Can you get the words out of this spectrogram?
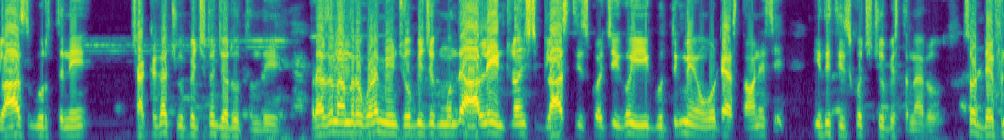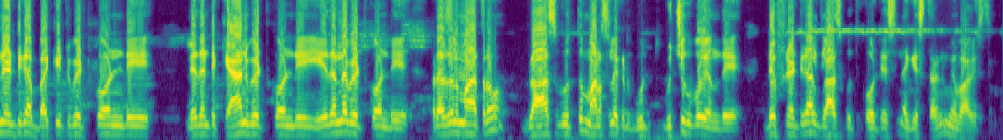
గ్లాస్ గుర్తుని చక్కగా చూపించడం జరుగుతుంది. ప్రజలందరూ కూడా మేము చూపించక ముందే వాళ్ళే ఇంట్లో నుంచి గ్లాస్ తీసుకొచ్చి ఇగో ఈ గుర్తుకి మేము ఓటేస్తాం అనేసి ఇది తీసుకొచ్చి చూపిస్తున్నారు. సో డెఫినెట్గా బకెట్ పెట్టుకోండి లేదంటే క్యాన్ పెట్టుకోండి ఏదైనా పెట్టుకోండి ప్రజలు మాత్రం గ్లాస్ గుర్తు మనసులో ఇక్కడ గుచ్చుకుపోయి ఉంది. డెఫినెట్గా గ్లాస్ గుర్తు కోటేసి నగిస్తారని మేము భావిస్తున్నాం.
